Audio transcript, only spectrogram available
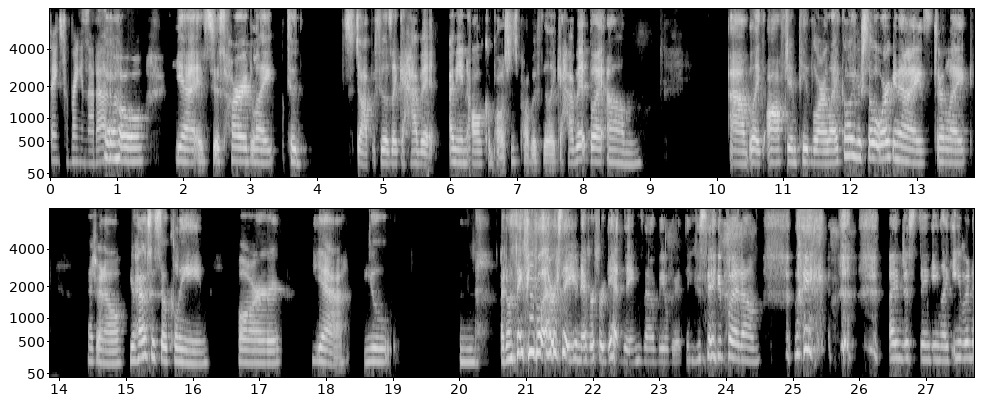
Thanks for bringing that up. So, yeah, it's just hard, like, to stop. It feels like a habit. I mean, all compulsions probably feel like a habit, but um, um, like often people are like, "Oh, you're so organized," or like, I don't know, your house is so clean, or yeah, you. I don't think people ever say you never forget things. That would be a weird thing to say, but um, like, I'm just thinking like even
